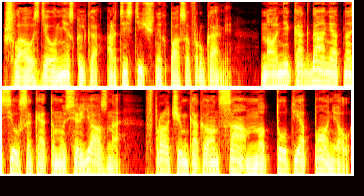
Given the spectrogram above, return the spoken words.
Шлау сделал несколько артистичных пасов руками. Но никогда не относился к этому серьезно — Впрочем, как и он сам, но тут я понял,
